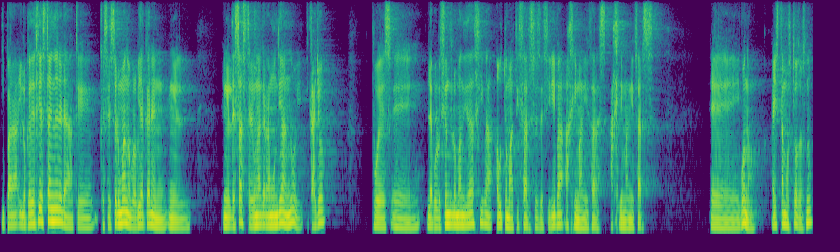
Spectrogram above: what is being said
Y, para, lo que decía Steiner era que, si el ser humano volvía a caer en, el, desastre de una guerra mundial, ¿no? Y, cayó, pues eh, la evolución de la humanidad iba a automatizarse, es decir, iba a germanizarse. A eh, y bueno, ahí estamos todos, ¿no?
